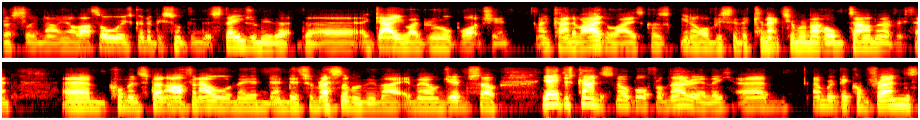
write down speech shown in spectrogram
wrestling now, you know, that's always going to be something that stays with me. That, that uh, a guy who I grew up watching and kind of idolized because you know, obviously the connection with my hometown and everything. Um, come and spent half an hour with me and, and did some wrestling with me in my, in my own gym. So yeah, it just kind of snowballed from there really, um, and we've become friends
